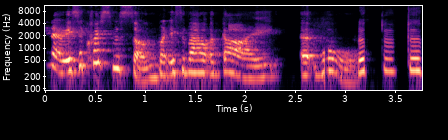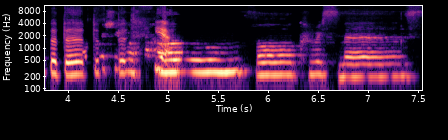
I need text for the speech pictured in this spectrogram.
You know, it's a Christmas song, but it's about a guy at war. Yeah. Home for Christmas.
